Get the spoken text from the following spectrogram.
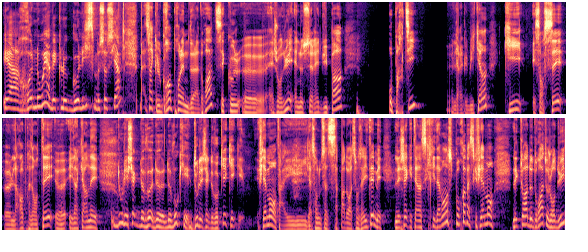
et à renouer avec le gaullisme social? Bah, C'est vrai que le grand problème de la droite, c'est qu'aujourd'hui, euh, elle ne se réduit pas au parti, les républicains, qui est censé euh, la représenter euh, et l'incarner. D'où l'échec de, de, de, Vauquier. D'où l'échec de Vauquier, qui, finalement, enfin, il a sans doute sa, part de responsabilité, mais l'échec était inscrit d'avance. Pourquoi? Parce que finalement, l'électorat de droite aujourd'hui,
